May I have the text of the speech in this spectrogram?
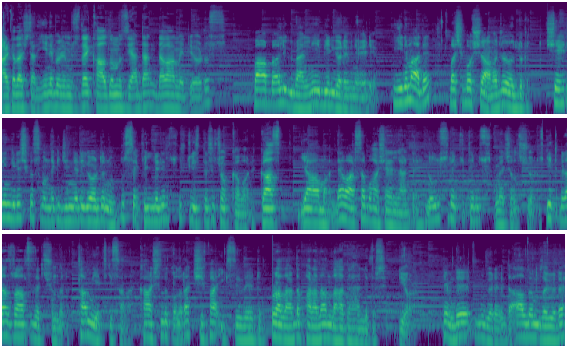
Arkadaşlar yeni bölümümüzde kaldığımız yerden devam ediyoruz. Baba Ali güvenliği bir görevini veriyor. 20 adet başıboş yağmacı öldürün. Şehrin giriş kısmındaki cinleri gördün mü? Bu sefillerin suç listesi çok kabarık. Gasp, yağma ne varsa bu haşerelerde. Yolu sürekli temiz tutmaya çalışıyoruz. Git biraz rahatsız et şunları. Tam yetki sana. Karşılık olarak şifa iksiri veririm. Buralarda paradan daha değerlidir diyor. Şimdi bu görevi de aldığımıza göre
